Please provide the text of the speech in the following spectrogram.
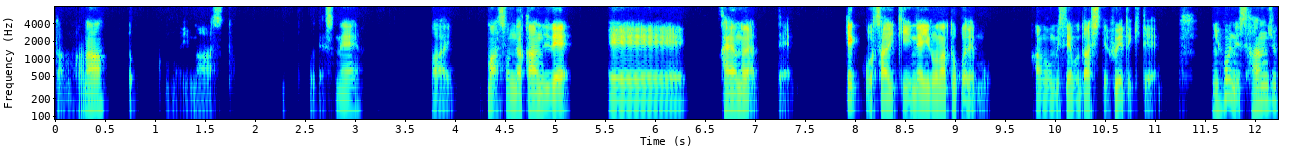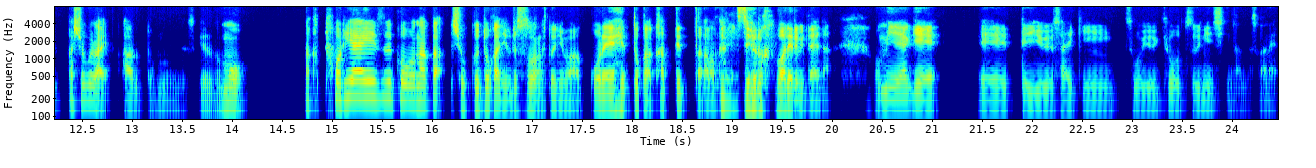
たのかなと思います。とそうですね。はい。まあそんな感じで、えー、茅野屋って結構最近ね、いろんなとこでもあのお店も出して増えてきて、日本に30カ所ぐらいあると思うんですけれども、なんかとりあえず、こう、なんか食とかにうるさそうな人には、これとか買ってったら、また喜ばれるみたいな、お土産、えー、っていう最近、そういう共通認識なんですかね。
